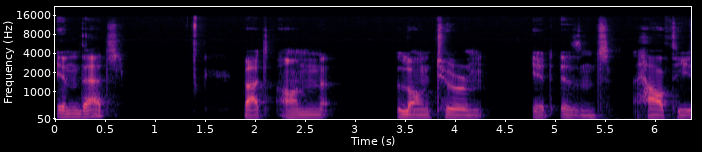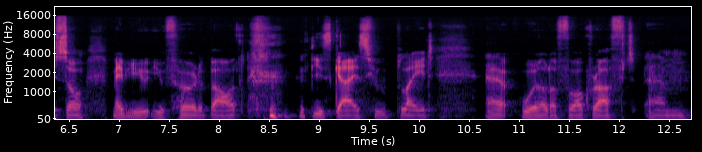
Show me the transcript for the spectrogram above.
in that, but on long term, it isn't healthy. So maybe you, you've heard about these guys who played uh, World of Warcraft um,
